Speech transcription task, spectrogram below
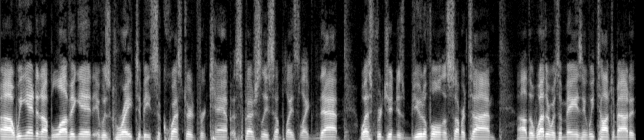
Uh, we ended up loving it. It was great to be sequestered for camp, especially someplace like that. West Virginia's beautiful in the summertime. Uh, the weather was amazing. We talked about it.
